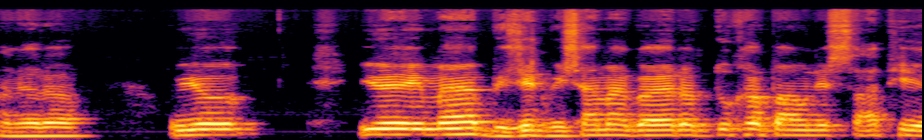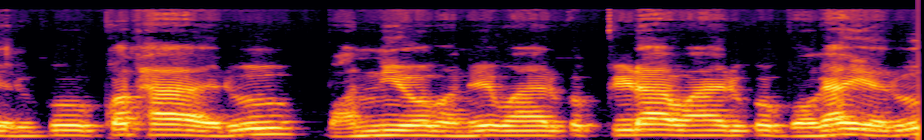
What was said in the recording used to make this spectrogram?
भनेर। यो युएमा भिजिट भिसामा गएर दुःख पाउने साथीहरूको कथाहरू भन्ने हो भने उहाँहरूको पीडा उहाँहरूको भोगाइहरू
